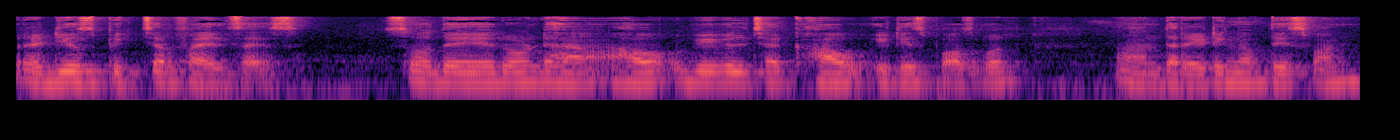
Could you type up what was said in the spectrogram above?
reduce picture file size. So they don't have how we will check how it is possible uh, the rating of this one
